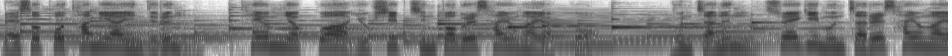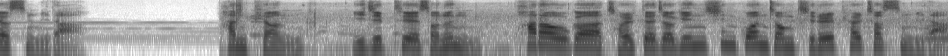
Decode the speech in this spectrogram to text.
메소포타미아인들은 태음력과 60 진법을 사용하였고 문자는 쇠기 문자를 사용하였습니다. 한편 이집트에서는 파라오가 절대적인 신권 정치를 펼쳤습니다.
